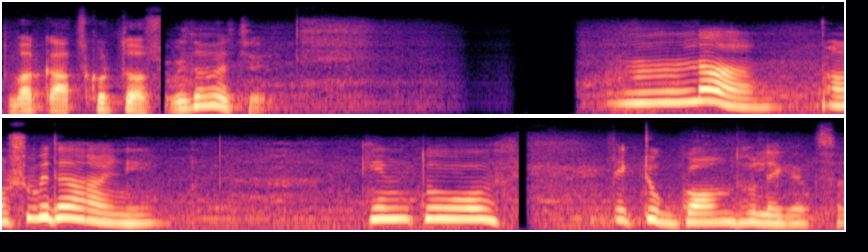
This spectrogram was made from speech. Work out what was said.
তোমার কাজ করতে অসুবিধা হয়েছে? না অসুবিধা হয়নি। কিন্তু একটু গন্ধ লেগেছে।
